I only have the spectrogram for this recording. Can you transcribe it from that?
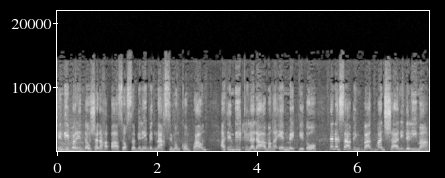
Hindi pa rin daw siya nakapasok sa Bilibid Maximum Compound at hindi kilala ang mga inmate nito na nagsabing bagman siya ni Delima.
